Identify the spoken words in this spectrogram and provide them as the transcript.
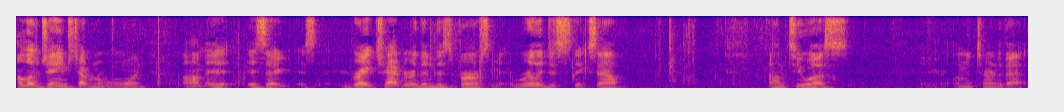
I love James chapter number one. Um, it, it's, a, it's a great chapter, and then this verse, it really just sticks out um, to us. Here, let me turn to that.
